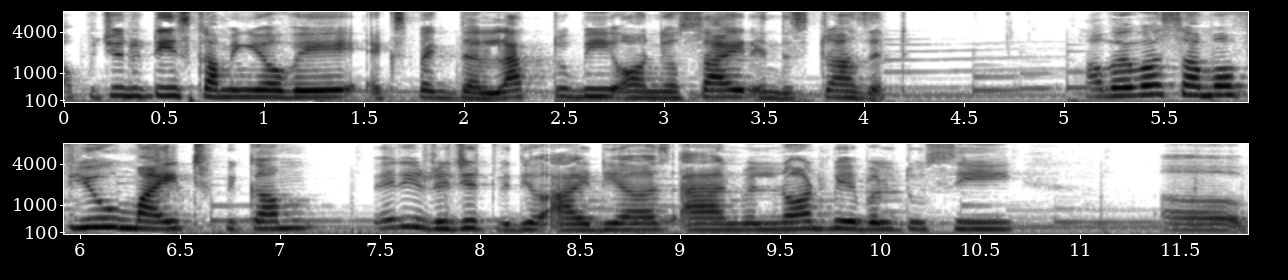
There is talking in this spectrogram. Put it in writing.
opportunities coming your way. Expect the luck to be on your side in this transit. However, some of you might become very rigid with your ideas and will not be able to see uh,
